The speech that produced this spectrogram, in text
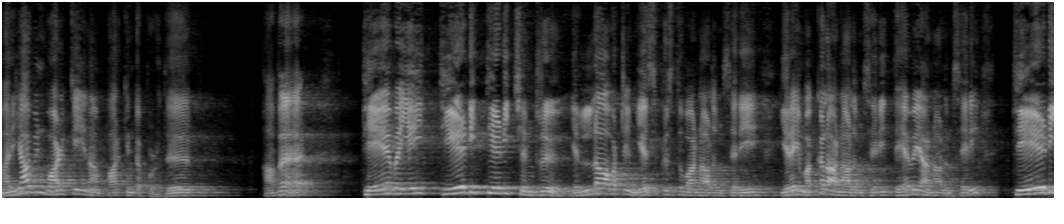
மரியாவின் வாழ்க்கையை நாம் பார்க்கின்ற பொழுது அவர் தேவையை தேடி தேடி சென்று எல்லாவற்றையும் இயேசு கிறிஸ்துவானாலும் சரி இறை மக்களானாலும் சரி தேவையானாலும் சரி தேடி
